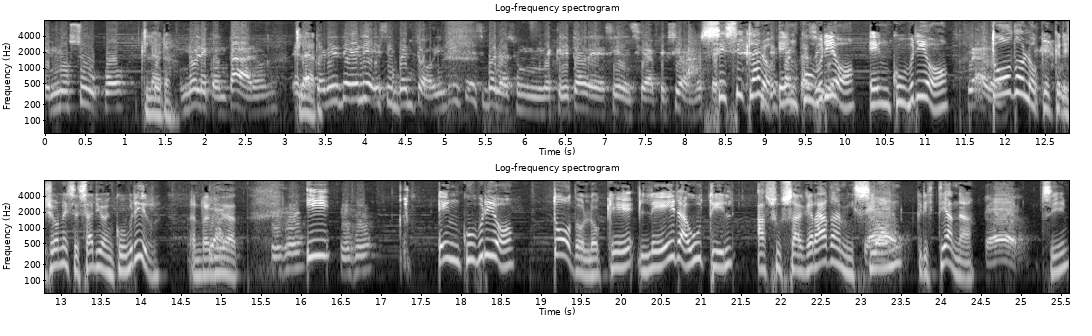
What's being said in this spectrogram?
que no supo, claro. no le contaron. Claro. Él, se inventó. bueno, es un escritor de ciencia ficción. No sé, sí, sí, claro. Encubrió, encubrió todo lo que creyó necesario encubrir, en realidad. Y encubrió todo lo que le era útil a su sagrada misión cristiana. ¿Sí?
